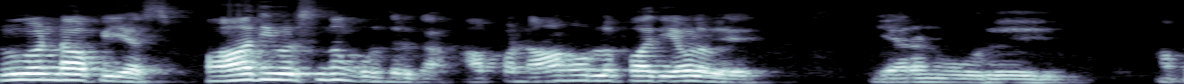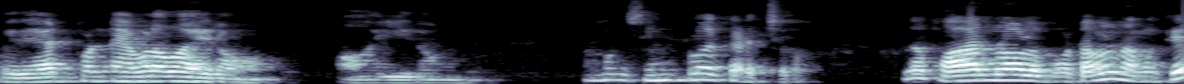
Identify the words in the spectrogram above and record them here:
டூ அண்ட் ஆஃப் இயர்ஸ் பாதி வருஷம் தான் கொடுத்துருக்கான் அப்போ நானூறில் பாதி எவ்வளவு? இரநூறு. அப்போ இதை ஆட் பண்ண எவ்வளவு ஆயிரம். ஆயிரம் நமக்கு சிம்பிளாக கிடச்சிரும். இல்லை ஃபார்முலாவில் போட்டாலும் நமக்கு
